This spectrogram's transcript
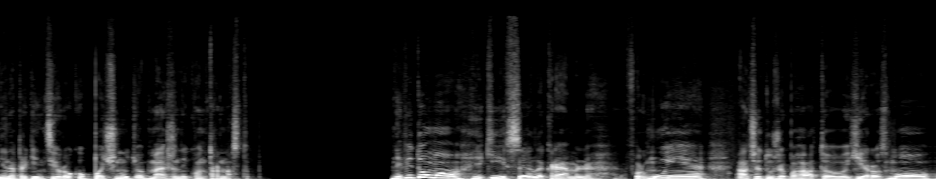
і наприкінці року почнуть обмежений контрнаступ. Невідомо, які сили Кремль формує, адже дуже багато є розмов,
